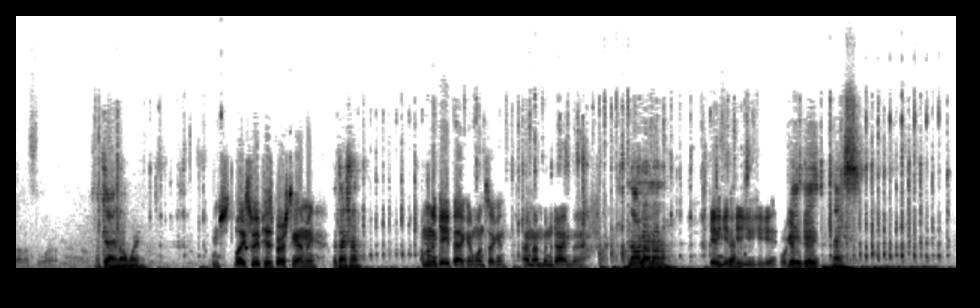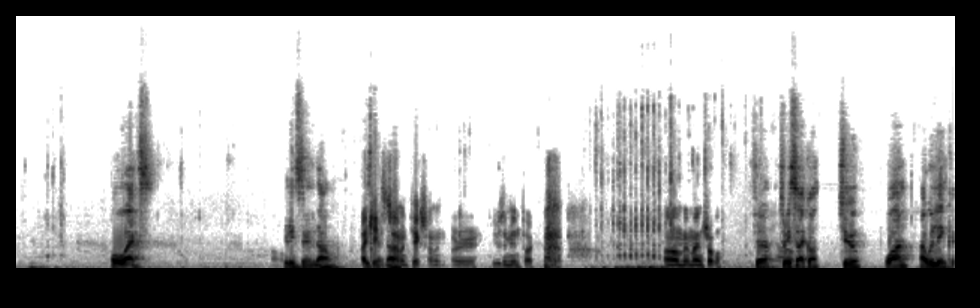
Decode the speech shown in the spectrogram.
Balance water. Okay, no worry. I'm just, like sweep, he's bursting on me. Attention. I'm gonna gate back in one second. I'm, I'm gonna die in the fuck. No, no, no, no. Getting, getting, Yeah. getting, getting, getting. We're Okay, good. okay, nice. Oh, X. Oh. Healing stream down. I He's kicked down. shaman, kick shaman. Or he was immune, fuck. Um, am I in trouble? Sure. Three am. second. Two. One. I will link.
